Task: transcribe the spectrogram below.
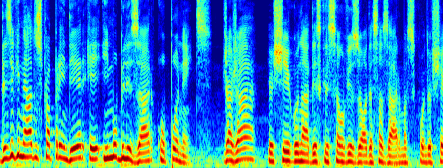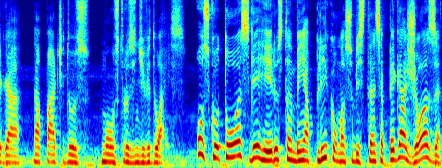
designados para prender e imobilizar oponentes. Já já eu chego na descrição visual dessas armas quando eu chegar na parte dos monstros individuais. Os Kotoas guerreiros também aplicam uma substância pegajosa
